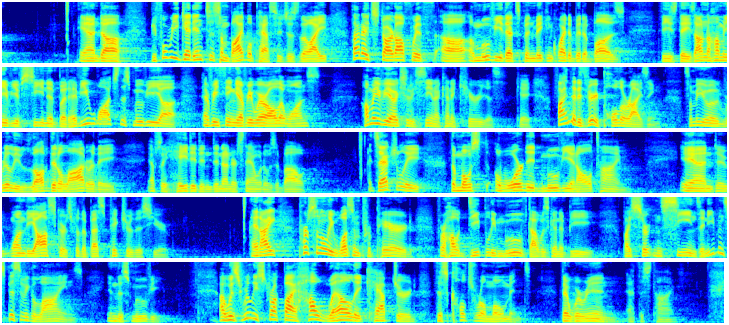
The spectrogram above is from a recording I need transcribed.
And uh, before we get into some Bible passages, though, I thought I'd start off with uh, a movie that's been making quite a bit of buzz these days. I don't know how many of you have seen it, but have you watched this movie, uh, Everything Everywhere All at Once? How many of you have actually seen it? I'm kind of curious. Okay. I find that it's very polarizing. Some of you really loved it a lot, or they absolutely hated it and didn't understand what it was about. It's actually the most awarded movie in all time and it won the Oscars for the Best Picture this year. And I personally wasn't prepared for how deeply moved I was going to be by certain scenes and even specific lines in this movie. I was really struck by how well it captured this cultural moment that we're in at this time.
